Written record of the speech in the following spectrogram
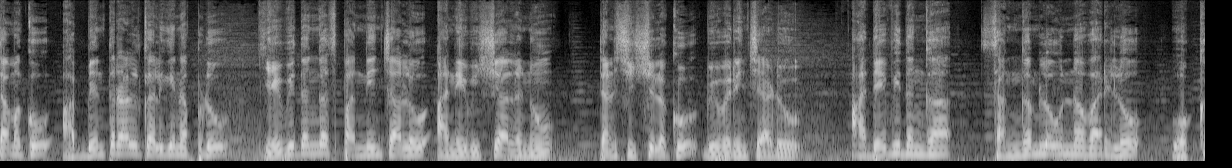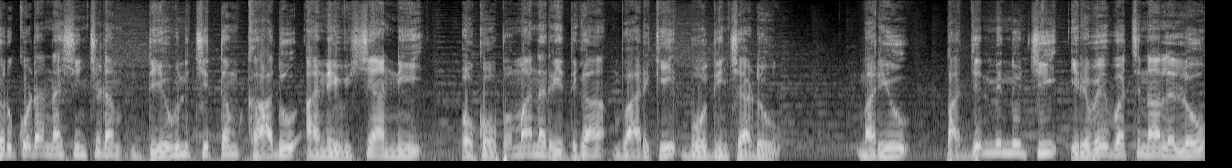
తమకు అభ్యంతరాలు కలిగినప్పుడు ఏ విధంగా స్పందించాలో అనే విషయాలను తన శిష్యులకు వివరించాడు. అదేవిధంగా సంఘంలో ఉన్నవారిలో ఒక్కరు కూడా నశించడం దేవుని చిత్తం కాదు అనే విషయాన్ని ఒక ఉపమాన రీతిగా వారికి బోధించాడు. మరియు పద్దెనిమిది నుంచి ఇరవై వచనాలలో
